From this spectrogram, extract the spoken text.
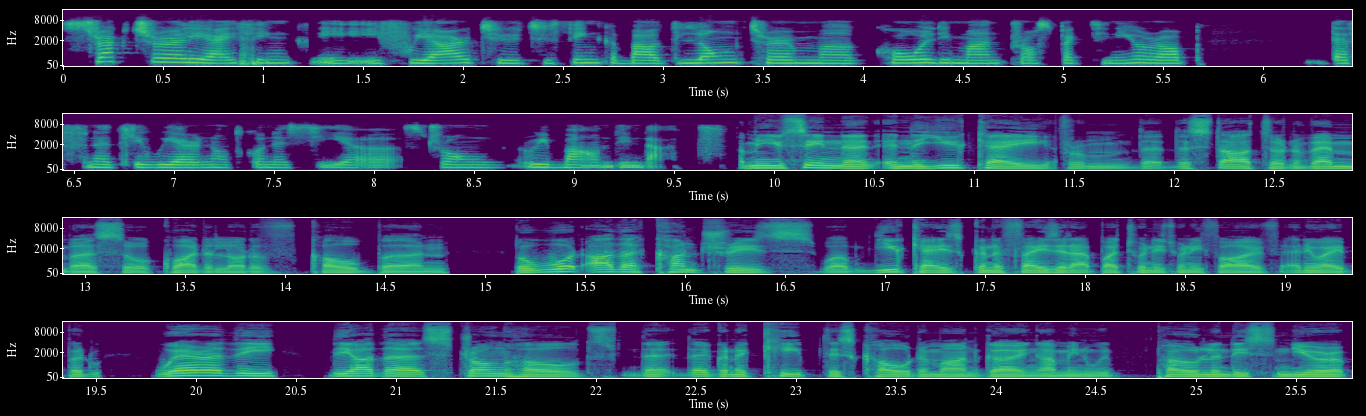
structurally, I think if we are to, to think about long term uh, coal demand prospects in Europe, definitely we are not going to see a strong rebound in that. I mean, you've seen uh, in the UK from the, the start of November, saw quite a lot of coal burn. But what other countries? Well, UK is going to phase it out by 2025 anyway. But where are the the other strongholds that they're going to keep this coal demand going? I mean, with Poland, Eastern Europe,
